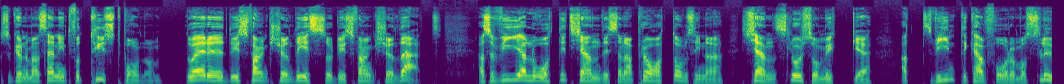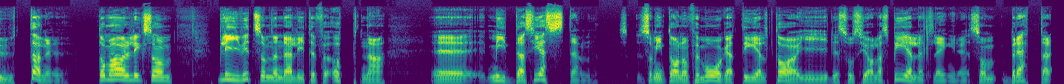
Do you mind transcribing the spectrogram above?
så kunde man sen inte få tyst på honom. Då är det dysfunction this och dysfunction that. Alltså vi har låtit kändisarna prata om sina känslor så mycket att vi inte kan få dem att sluta nu. De har liksom blivit som den där lite för öppna eh, middagsgästen som inte har någon förmåga att delta i det sociala spelet längre, som berättar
